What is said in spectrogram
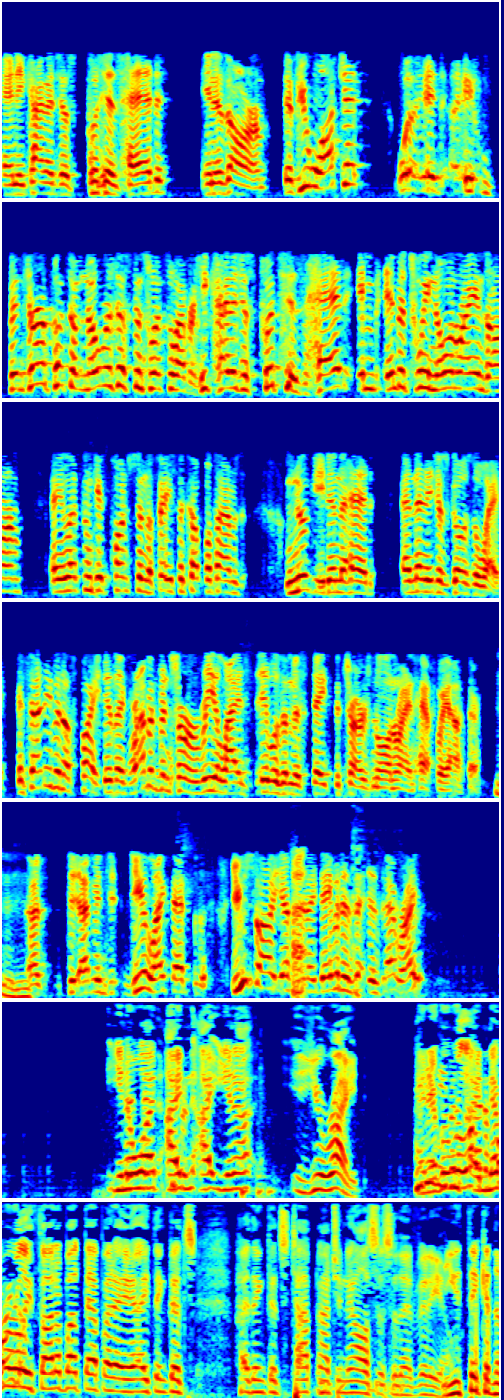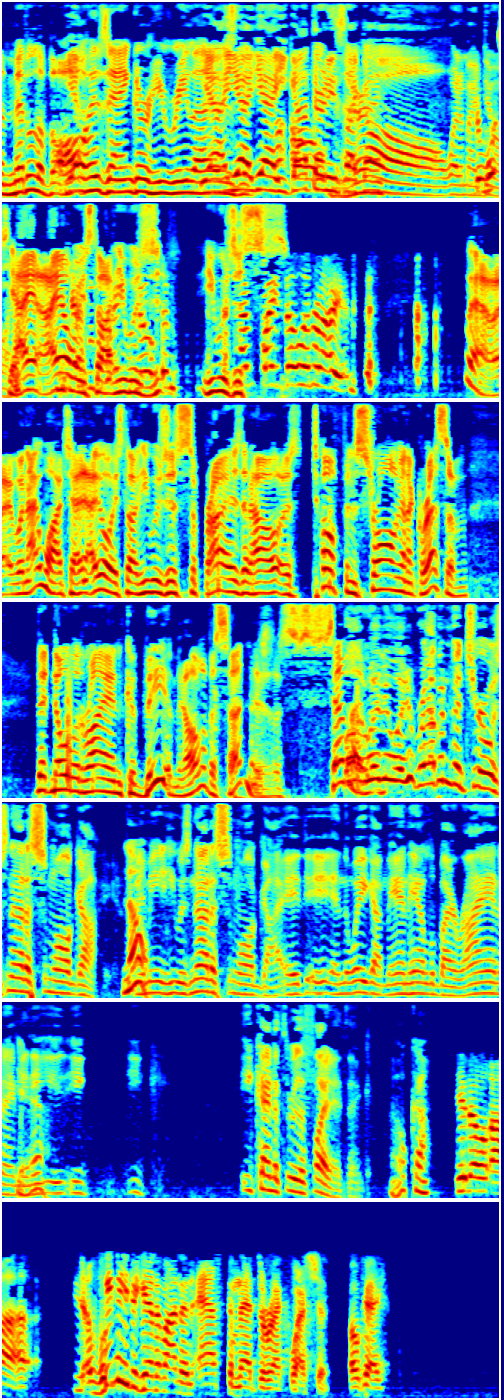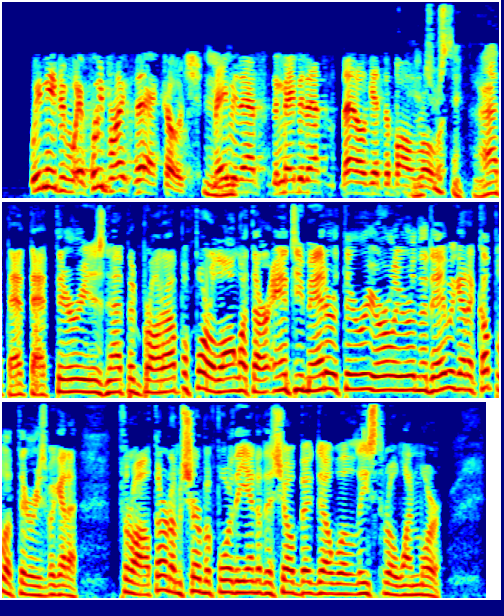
And he kind of just put his head in his arm. If you watch it, it, it, Ventura puts up no resistance whatsoever. He kind of just puts his head in, in between Nolan Ryan's arm, and he lets him get punched in the face a couple times, noogied in the head, and then he just goes away. It's not even a fight. It's like Robin Ventura realized it was a mistake to charge Nolan Ryan halfway out there. Mm-hmm. Uh, d- I mean, d- do you like that? You saw it yesterday, David. Is that, is that right? You know what? I, I, you know, you're right. I never really, I never really him. thought about that, but I, I think that's, I think that's top-notch analysis of that video. You think in the middle of all Yeah. his anger, he yeah, realized. yeah, that- yeah. He got there and he's like, right. "Oh, what am I doing?" Yeah, I, I always thought he was he was I'm just fighting Nolan Ryan. well. When I watch, I, I always thought he was just surprised at how tough and strong and aggressive that Nolan Ryan could be. I mean, all of a sudden, there's a seven. Well, what- what- Robin Ventura was not a small guy. No. I mean he was not a small guy, it, it, and the way he got manhandled by Ryan, I mean Yeah. he he he, he kind of threw the fight. I think. okay. you know, uh, you know, we need to get him on and ask him that direct question. Okay. We need to. If we break that, coach, maybe that's maybe that's that'll get the ball rolling. Interesting. All right, that that theory has not been brought out before. Along with our antimatter theory earlier in the day, we got a couple of theories we got to throw out there, and I'm sure before the end of the show, Big Dog will at least throw one more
